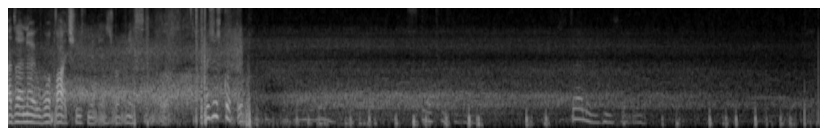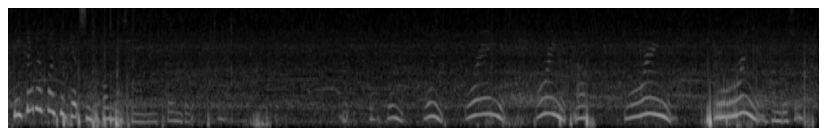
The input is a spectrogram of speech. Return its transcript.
I don't know what that achievement is or anything, but I just got the. Sterling has Be good if I could get some comments. Bring, bring, bring bring now, bring, bring it, Henderson.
